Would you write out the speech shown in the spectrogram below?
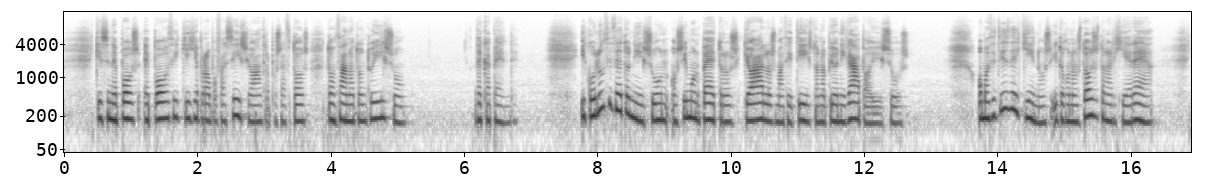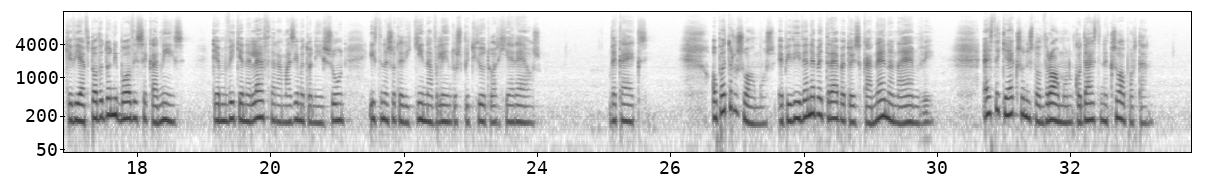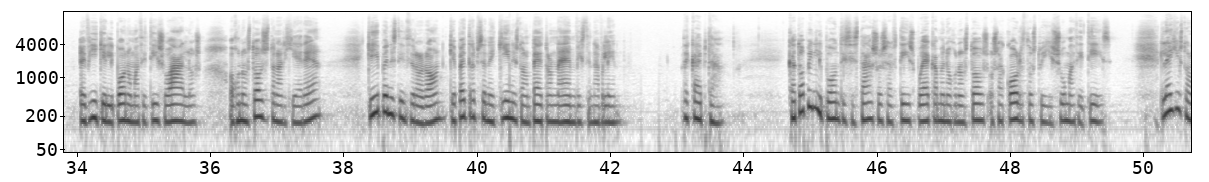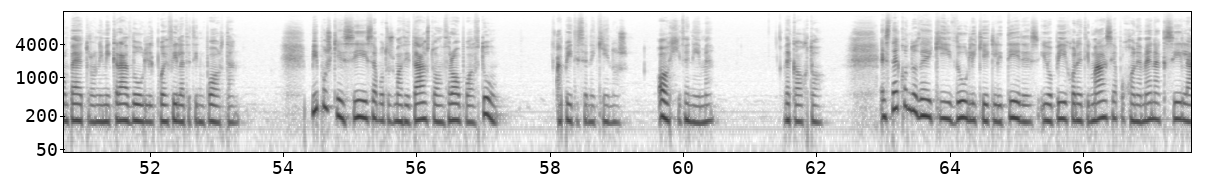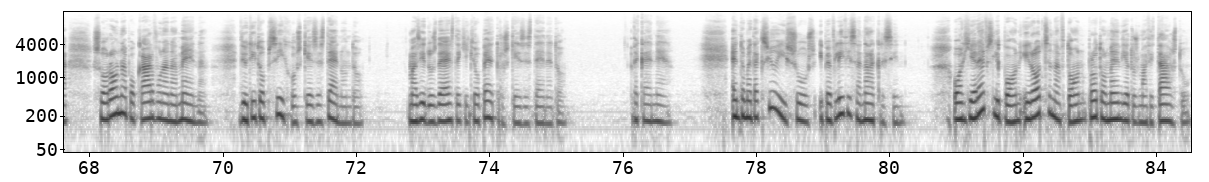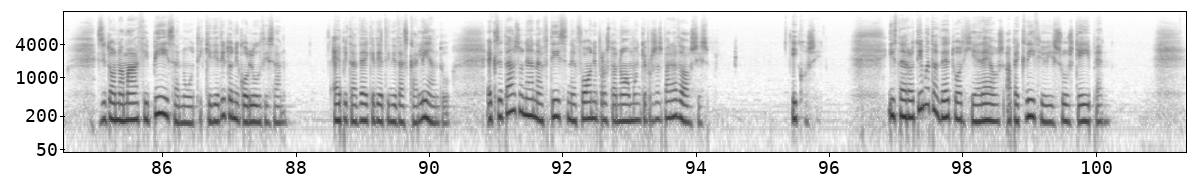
και συνεπώς επόθη και είχε προαποφασίσει ο άνθρωπος αυτός τον θάνατον του Ιησού. 15. Οικολούθη δε τον Ιησούν ο Σίμων Πέτρος και ο άλλος μαθητής τον οποίον ηγάπα ο Ιησούς. Ο μαθητής δε εκείνος ή το γνωστός στον αρχιερέα και δι' αυτό δεν τον εμπόδισε κανείς και εμβήκεν ελεύθερα μαζί με τον Ιησούν ή στην εσωτερική ναυλή του σπιτιού του αρχιερέως. 16. Ο Πέτρος όμως, επειδή δεν επετρέπεται εις κανένα να έμβει, έστε και έξω των δρόμων κοντά στην εξώπορτα. Ευγήκε λοιπόν ο μαθητής ο άλλος, ο γνωστός στον αρχιερέα, και είπεν στην θυρωρών και πέτρεψεν εκείνη στον Πέτρο να έμβει στην αυλή. 17. Κατόπιν λοιπόν της συστάσεως αυτής που έκαμεν ο γνωστός ως ακόλουθος του Ιησού μαθητής, λέγει στον Πέτρον η μικρά δούλη που εφύλατε την πόρταν. «Μήπως και εσύ είσαι από τους μαθητάς του ανθρώπου αυτού» απίτησε εκείνος. «Όχι δεν είμαι». 18. Εστέκοντο δε εκεί οι δούλοι και οι κλητήρες οι οποίοι είχαν ετοιμάσει από χωνεμένα ξύλα σωρών από κάρβουνα αναμένα διότι το ψύχος και ζεσταίνοντο Μαζί τους δε έστεκε και ο Πέτρος και ζεσταίνετο. 19. Εν τω μεταξύ ο Ιησούς υπευλήθη ανάκρισιν. Ο αρχιερεύς λοιπόν ρώτησαν αυτόν πρώτον μεν δια τους μαθητάς του, ζητώ να μάθει ποίησαν ούτι και γιατί τον οικολούθησαν. Έπειτα δε και δια την διδασκαλία του, εξετάζουν εάν αυτή συνεφώνει προς τον νόμο και προς τις παραδόσεις. 20. Εις τα ερωτήματα δε του αρχιερέως απεκρίθη ο Ιησούς και είπεν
